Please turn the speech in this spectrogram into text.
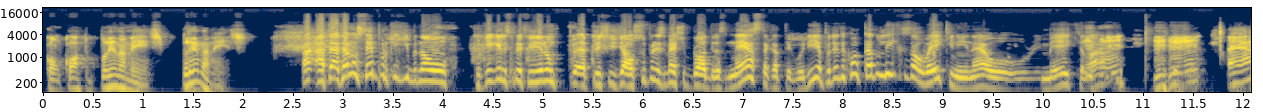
concordo plenamente. Plenamente. Até, até não sei por que, que não. Por que, que eles preferiram é, prestigiar o Super Smash Bros. nesta categoria, podendo ter colocado Link's Awakening, né? O, o remake lá. Uhum, uhum. É,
